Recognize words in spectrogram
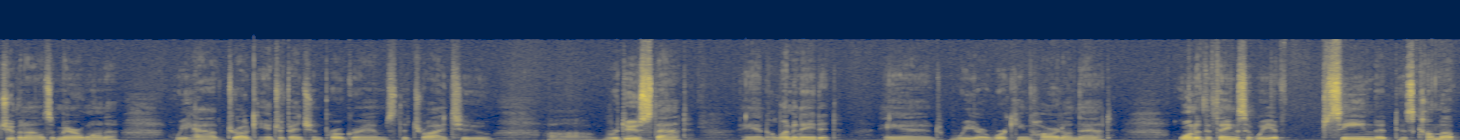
juveniles of marijuana. We have drug intervention programs that try to uh, reduce that and eliminate it, and we are working hard on that. One of the things that we have seen that has come up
